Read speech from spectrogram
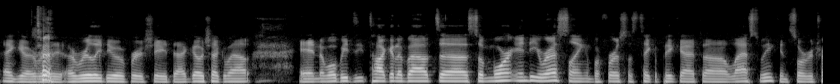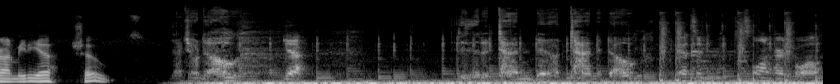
Thank you. I really, I really do appreciate that. Go check them out. And we'll be talking about uh, some more indie wrestling. But first, let's take a peek at uh, last week in Sorgatron Media shows. That your dog? Yeah. Is it a tiny, a tiny dog? That's a, it's a long hair chihuahua.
